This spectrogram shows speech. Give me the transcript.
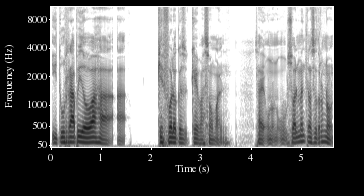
y tú rápido vas a, qué fue lo que, pasó mal. O sea, usualmente nosotros nos,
